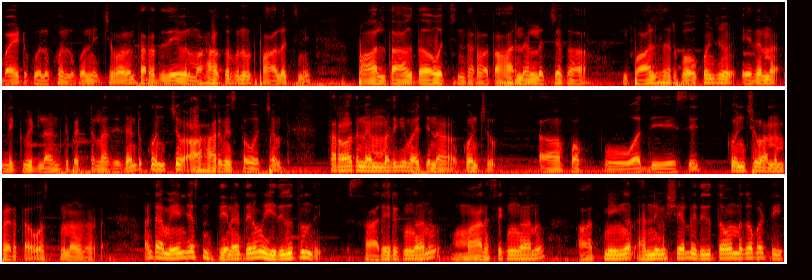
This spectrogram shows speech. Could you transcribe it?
బయట కొన్ని కొన్ని కొన్ని ఇచ్చేవాళ్ళం. తర్వాత దేవుని మహాకృపను పాలు వచ్చినాయి. పాలు తాగుతా వచ్చిన తర్వాత ఆరు నెలలు వచ్చాక ఈ పాలు సరిపోవు. కొంచెం ఏదైనా లిక్విడ్ లాంటిది పెట్టాలి అది అంటే కొంచెం ఆహారం ఇస్తూ వచ్చాం. తర్వాత నెమ్మదిగా మధ్యన కొంచెం పప్పు అది వేసి కొంచెం అన్నం పెడతా వస్తున్నాం అనమాట అంటే ఆమె ఏం చేస్తుంది? దినదినం ఎదుగుతుంది. శారీరకంగాను మానసికంగాను ఆత్మీయంగా అన్ని విషయాలు ఎదుగుతూ ఉంది కాబట్టి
